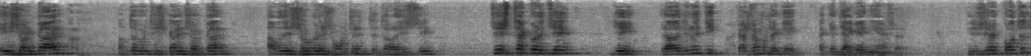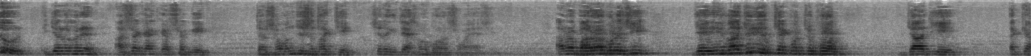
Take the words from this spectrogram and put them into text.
এই সরকার অন্তর্বর্তীকালীন সরকার আমাদের সকলের সমর্থনে তারা এসছে। চেষ্টা করেছে যে রাজনৈতিক কাঠামোটাকে একটা জায়গায় নিয়ে আসার। কিন্তু সেটা কতদূর এই জনগণের আশা আকাঙ্ক্ষার সঙ্গে তার সামঞ্জস্য থাকছে, সেটা কিন্তু এখনও বলার সময় আসেনি। আমরা বারবার বলেছি যে নির্বাচনই হচ্ছে একমাত্র পথ যা দিয়ে একটা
